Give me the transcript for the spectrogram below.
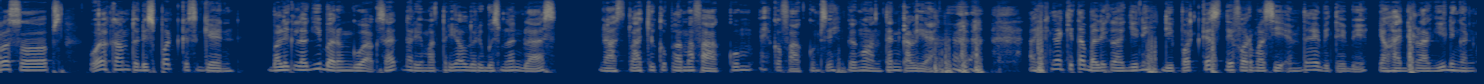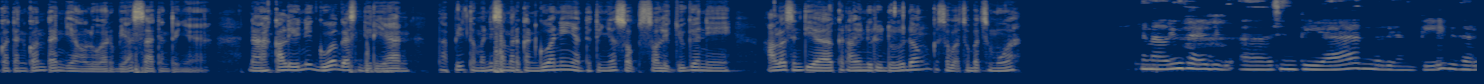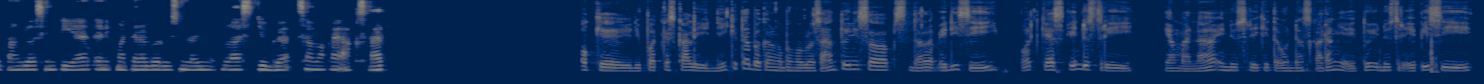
Halo Sobs, welcome to this podcast again. Balik lagi bareng gue Aksat dari Material 2019. Nah setelah cukup lama vakum, eh kok vakum sih, gak ngonten kali ya. Akhirnya kita balik lagi nih di podcast Deformasi MTE BTB yang hadir lagi dengan konten-konten yang luar biasa tentunya. Nah kali ini gue gak sendirian, tapi temani sama rekan gue nih yang tentunya sob solid juga nih. Halo Cynthia, kenalin diri dulu dong ke sobat-sobat semua. Kenalin saya juga uh, Cynthia Nuryanti, bisa dipanggil Cynthia, Teknik Material 2019 juga sama kayak Aksat. Oke, di podcast kali ini kita bakal ngobrol-ngobrol santuy nih Sobs dalam edisi Podcast Industri, yang mana industri kita undang sekarang yaitu industri EPC.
